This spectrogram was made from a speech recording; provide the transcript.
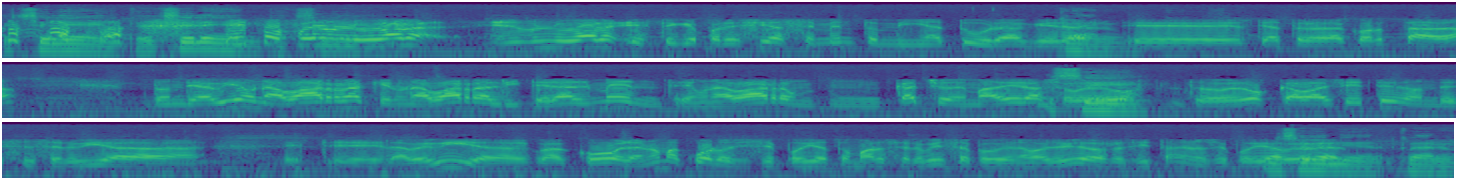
Excelente, excelente. Esto fue en un lugar, en un lugar este que parecía cemento en miniatura, que era Claro. este, el Teatro de la Cortada, donde había una barra, que era una barra literalmente, una barra, un, un cacho de madera sobre, Sí. dos, sobre dos caballetes donde se servía este, la bebida, la Coca-Cola, no me acuerdo si se podía tomar cerveza, porque en la mayoría de los recitales no se podía No se beber. claro.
